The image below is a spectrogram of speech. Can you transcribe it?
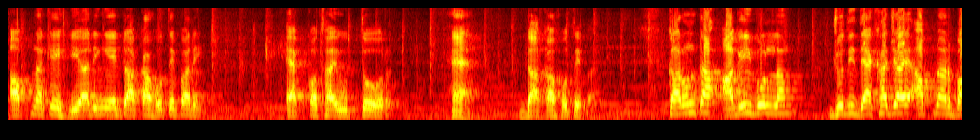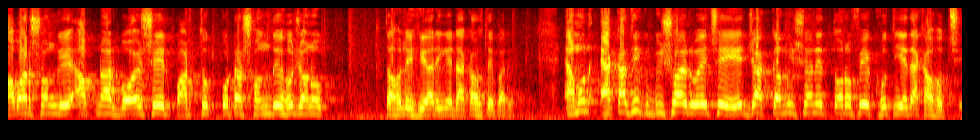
আপনাকে হিয়ারিংয়ে ডাকা হতে পারে? এক কথায় উত্তর হ্যাঁ ডাকা হতে পারে। কারণটা আগেই বললাম, যদি দেখা যায় আপনার বাবার সঙ্গে আপনার বয়সের পার্থক্যটা সন্দেহজনক, তাহলে হিয়ারিংয়ে ডাকা হতে পারে। এমন একাধিক বিষয় রয়েছে যা কমিশনের তরফে খতিয়ে দেখা হচ্ছে।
